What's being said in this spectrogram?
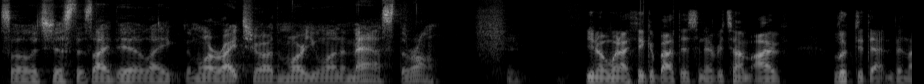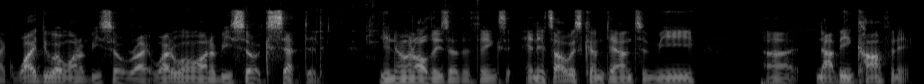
So it's just this idea like the more right you are, the more you want to mask the wrong. you know, when I think about this, and every time I've looked at that and been like, why do I want to be so right? Why do I want to be so accepted? You know, and all these other things. And it's always come down to me uh, not being confident.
